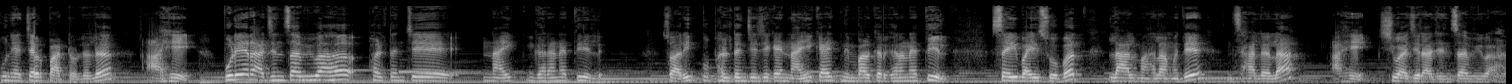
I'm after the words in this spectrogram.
पुण्याच्यावर पाठवलेलं आहे. पुढे राजेंचा विवाह फलटणचे नाईक घराण्यातील सॉरी फलटणचे जे काही नाईक आहेत निंबाळकर घराण्यातील सईबाई सोबत लाल महालामध्ये झालेला आहे शिवाजीराजेंचा विवाह.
